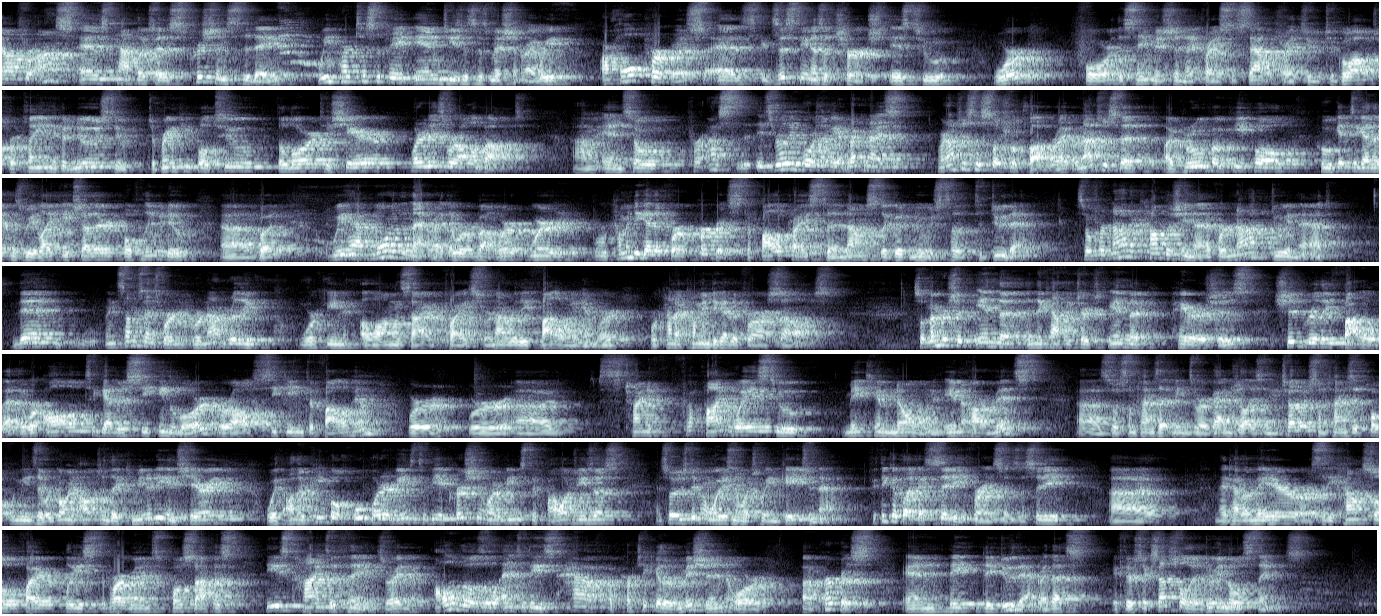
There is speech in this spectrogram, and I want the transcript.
Now, for us as Catholics, as Christians today, we participate in Jesus' mission, right? We, our whole purpose as existing as a church is to work for the same mission that Christ established, right? To, to go out, to proclaim the good news, to, to bring people to the Lord, to share what it is we're all about. Um, and so for us, it's really important that we recognize we're not just a social club, right? We're not just a, a group of people who get together because we like each other. Hopefully we do. Uh, but we have more than that, right? That we're about. We're, we're, we're coming together for a purpose to follow Christ, to announce the good news, to, to do that. So if we're not accomplishing that, if we're not doing that, then in some sense we're, we're not really working alongside Christ. We're not really following Him. We're, we're kind of coming together for ourselves. So membership in the in the Catholic Church, in the parishes, should really follow that. That we're all together seeking the Lord. We're all seeking to follow Him. We're, we're uh, trying to find ways to make Him known in our midst. Uh, so sometimes that means we're evangelizing each other. Sometimes it hopefully means that we're going out to the community and sharing with other people who, what it means to be a Christian, what it means to follow Jesus. And so there's different ways in which we engage in that. If you think of like a city, for instance, a city uh, might have a mayor or a city council, fire, police department, post office these kinds of things, right? All of those little entities have a particular mission or purpose, and they, they do that, right? That's if they're successful, they're doing those things.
